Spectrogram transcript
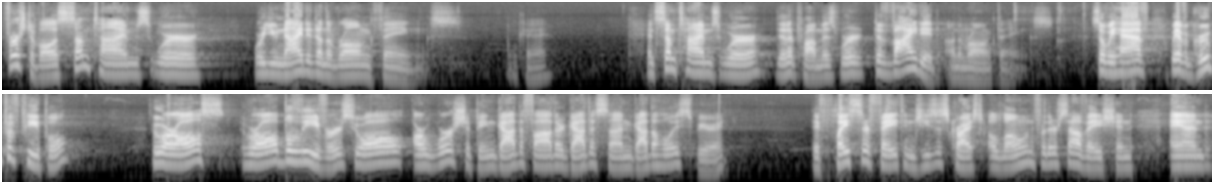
first of all, is sometimes we're, we're united on the wrong things. Okay? And sometimes we're, the other problem is we're divided on the wrong things. So we have, we have a group of people who are all who are all believers, who all are worshiping God the Father, God the Son, God the Holy Spirit. They've placed their faith in Jesus Christ alone for their salvation, and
